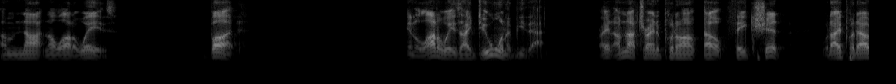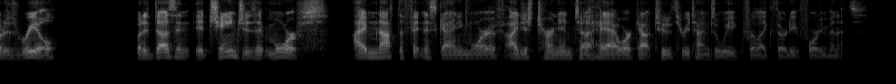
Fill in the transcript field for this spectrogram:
I'm not in a lot of ways. But in a lot of ways, I do want to be that, right? I'm not trying to put on, out fake shit. What I put out is real, but it doesn't, it changes, it morphs. I'm not the fitness guy anymore if I just turn into, hey, I work out two to three times a week for like 30 or 40 minutes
